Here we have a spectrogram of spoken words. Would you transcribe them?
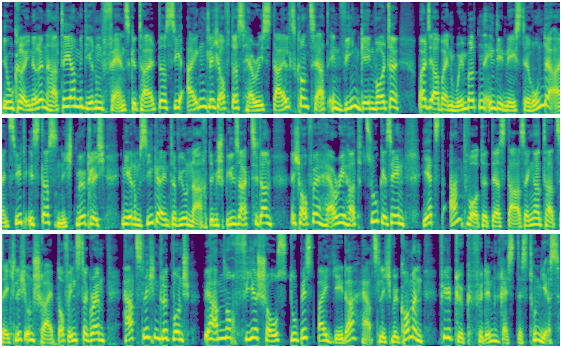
Die Ukrainerin hatte ja mit ihren Fans geteilt, dass sie eigentlich auf das Harry Styles Konzert in Wien gehen wollte. Weil sie aber in Wimbledon in die nächste Runde einzieht, ist das nicht möglich. In ihrem Siegerinterview nach dem Spiel sagt sie dann, ich hoffe, Harry hat zugesehen. Jetzt antwortet der Starsänger tatsächlich und schreibt auf Instagram, herzlichen Glückwunsch, wir haben noch vier Shows, du bist bei jeder herzlich willkommen. Viel Glück für den Rest des Turniers.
